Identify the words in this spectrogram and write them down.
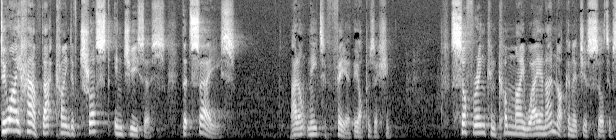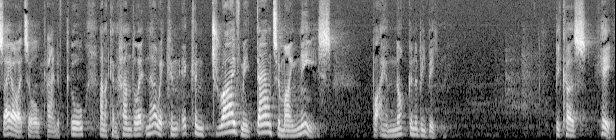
Do I have that kind of trust in Jesus that says, I don't need to fear the opposition? Suffering can come my way, and I'm not going to just sort of say, oh, it's all kind of cool and I can handle it. No, it can, it can drive me down to my knees, but I am not going to be beaten because He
